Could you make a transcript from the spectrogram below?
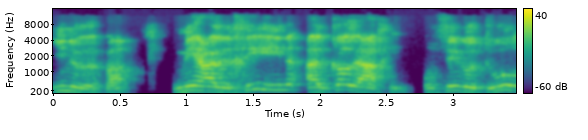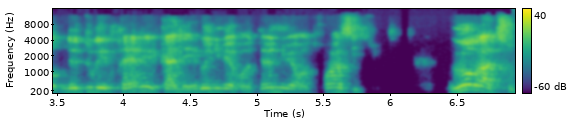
il ne veut pas. Mais al-Khin, al-Kol. On fait le tour de tous les frères et cadets, le numéro 2, le numéro 3, ainsi de suite. L'oratsu,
